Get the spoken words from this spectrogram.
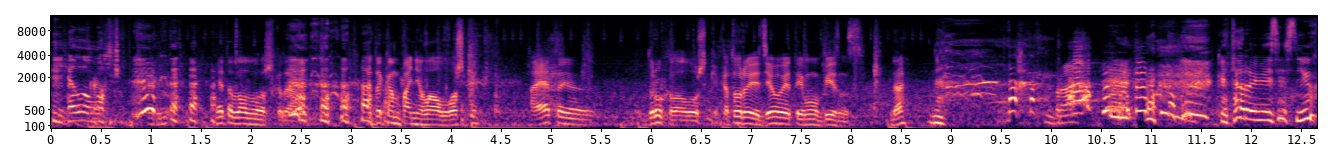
Я лолошка. Это Лолошка, да. Это компания Лолошки, а это друг Лолошки, который делает ему бизнес, да? Брат. Который вместе с ним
